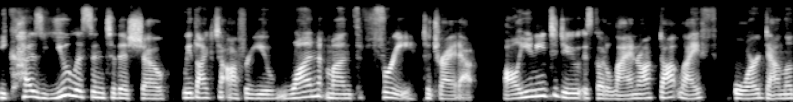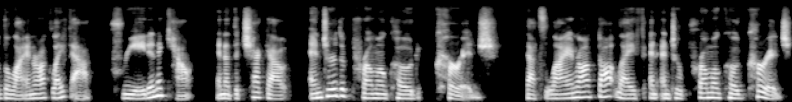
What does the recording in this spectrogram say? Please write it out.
Because you listen to this show, we'd like to offer you one month free to try it out. All you need to do is go to lionrock.life or download the Lionrock Life app, create an account, and at the checkout, enter the promo code COURAGE. That's lionrock.life and enter promo code COURAGE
